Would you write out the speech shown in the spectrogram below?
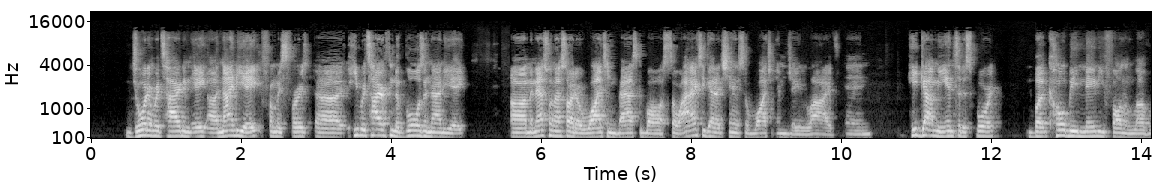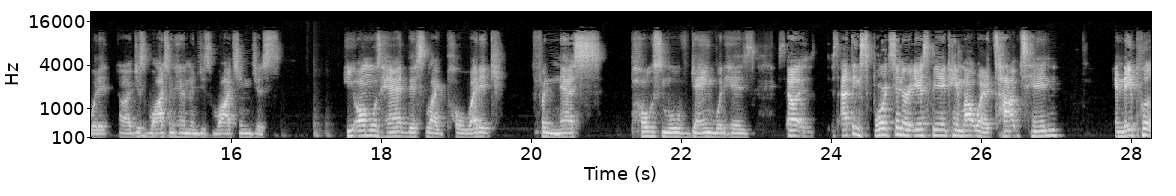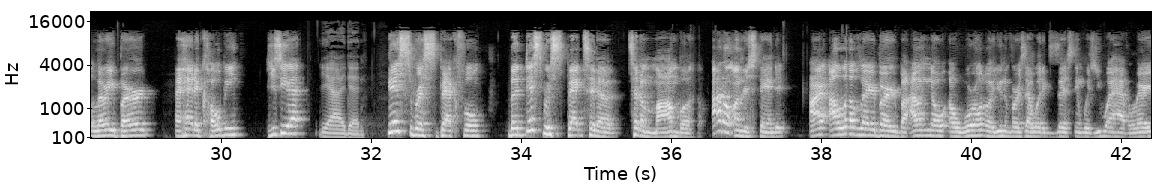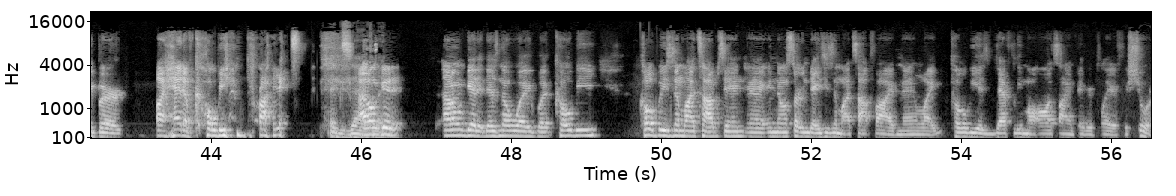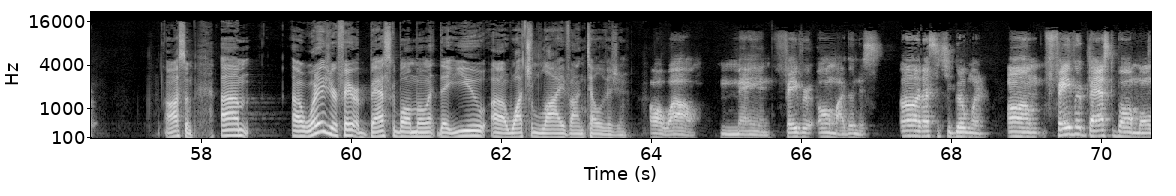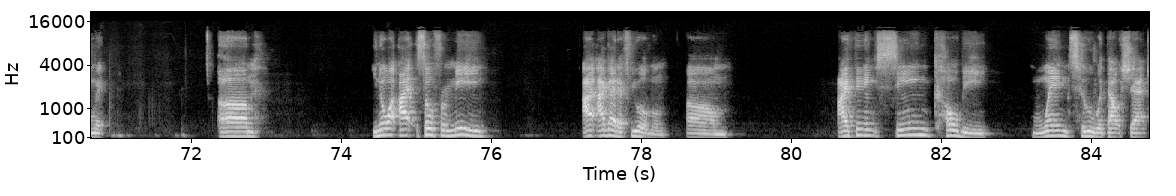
Jordan retired in eight, uh, 98 from his first. Uh, he retired from the Bulls in '98 Um, and that's when I started watching basketball. So I actually got a chance to watch MJ live, and he got me into the sport. But Kobe made me fall in love with it. Uh, just watching him and just watching, just he almost had this like poetic finesse post move game with his. Uh, I think Sports Center ESPN came out with a top ten, and they put Larry Bird ahead of Kobe. Did you see that? Yeah, I did. Disrespectful the disrespect to the to the Mamba, I don't understand it. I, I love Larry Bird, but I don't know a world or universe that would exist in which you would have Larry Bird ahead of Kobe Bryant. Exactly. I don't get it. I don't get it. There's no way. But Kobe, Kobe's in my top ten, and on certain days he's in my top five. Man, like Kobe is definitely my all-time favorite player for sure. Awesome. Um, uh, what is your favorite basketball moment that you uh, watch live on television? Oh wow, man, favorite. Oh my goodness. Oh, that's such a good one. Um, favorite basketball moment. Um, you know what? I so for me, I, I got a few of them. Um, I think seeing Kobe win two without Shaq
